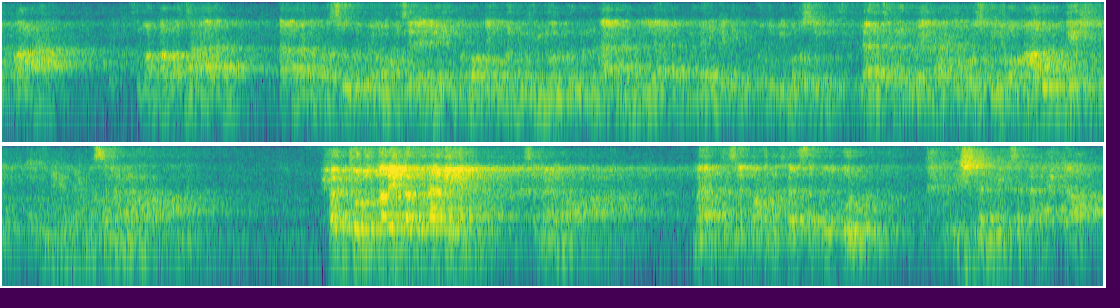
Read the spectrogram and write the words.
وطاعة ثم قال الله تعالى آمن الرسول بما أنزل إليه من ربه والمؤمنون كل آمن بالله وملائكته وكتبه ورسله لا نفرق بين أحد رسله وقالوا إيش؟ سمعنا وطاعنا حجوا بالطريقة الفلانية. سمعنا وطاعنا ما يتصل واحد يتفلسف ويقول إيش نبني بسبع أحجار؟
